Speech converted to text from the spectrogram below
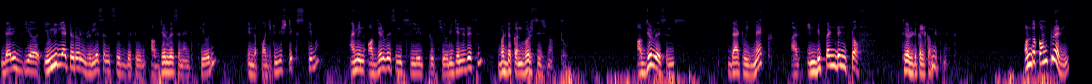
there is a unilateral relationship between observation and theory in the positivistic schema. I mean observations lead to theory generation, but the converse is not true. Observations that we make are independent of theoretical commitment. On the contrary,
